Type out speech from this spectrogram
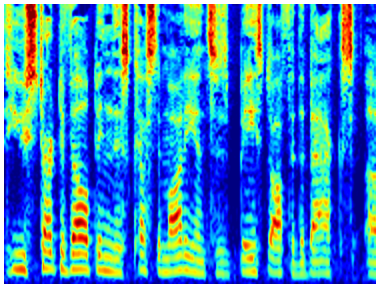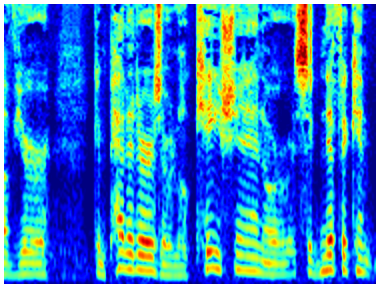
you start developing this custom audiences based off of the backs of your competitors or location or significant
